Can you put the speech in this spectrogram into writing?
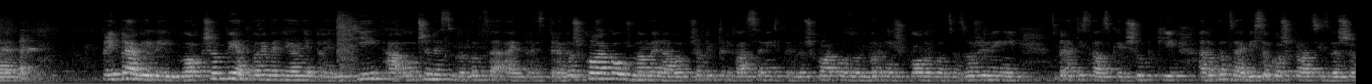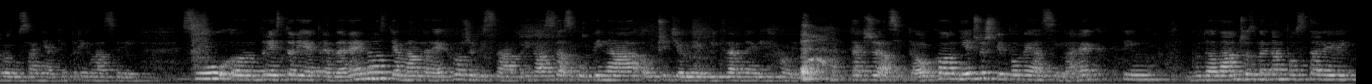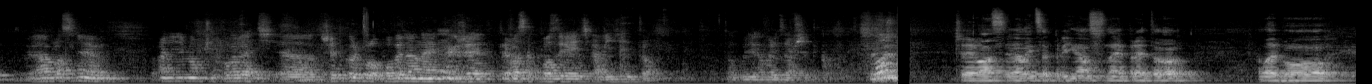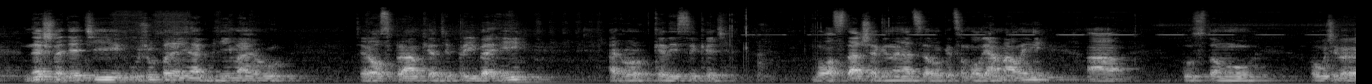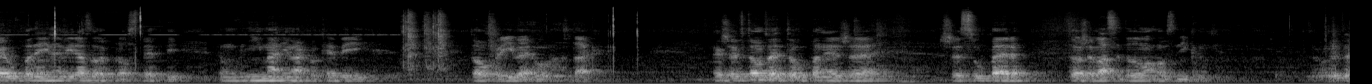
pripravili workshopy a tvorivé dielne pre deti a určené sú dokonca aj pre stredoškolákov. Už máme na workshopy prihlásených stredoškolákov z odborných škôl, dokonca zo Žiliny, z Bratislavskej šupky a dokonca aj vysokoškoláci z VŠVU sa nejakí prihlásili. Sú e, priestory aj pre verejnosť a máme echo, že by sa prihlásila skupina učiteľiek výtvarnej výchovy. Takže asi toľko. Niečo ešte povie asi Marek k tým budovám, čo sme tam postavili. Ja vlastne ani nemám čo povedať. E, všetko už bolo povedané, takže treba sa pozrieť a vidieť to. To bude hovoriť za všetko. Čo je vlastne veľmi prínosné preto, lebo dnešné deti už úplne inak vnímajú tie rozprávky a tie príbehy, ako kedysi, keď bola staršia generácia, alebo keď som bol ja malý a plus tomu používajú aj úplne iné výrazové prostriedky k tomu vnímaniu ako keby toho príbehu. Tak. Takže v tomto je to úplne, že, že super to, že vlastne to mohlo vzniknúť.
